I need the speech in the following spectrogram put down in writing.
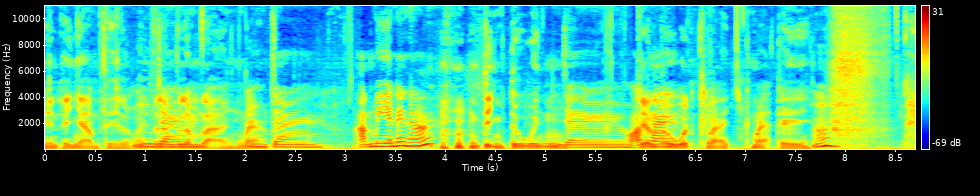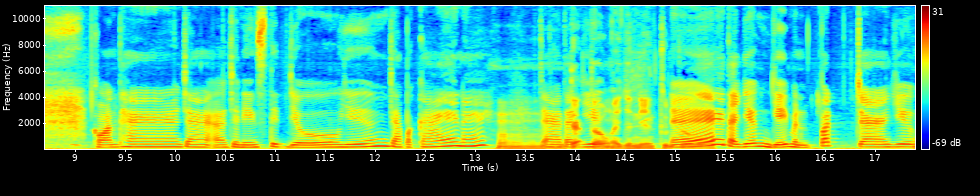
មានអីញ៉ាំទេលោកអីព្រលឹមព្រលឹមឡើងបាទចាអត់មានទេណាតិចតួចចារត់ថាអួតខ្លាចខ្មាក់គេ គ្រាន់ថាចាជំនាងស្ទីឌីយោយើងចាប៉កែណាចាតែយើងអីជំនាងទូទៅតែយើងនិយាយមិនប៉ិតចាយើង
